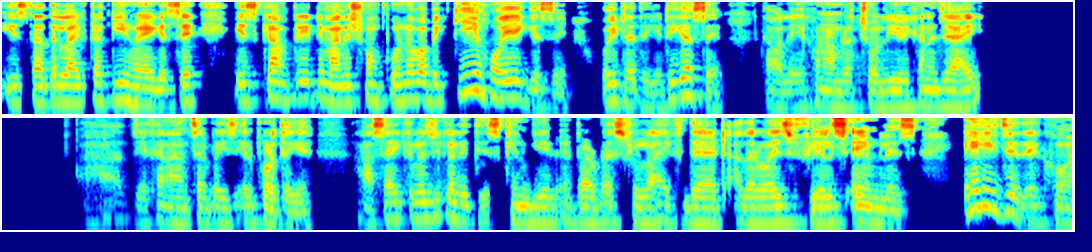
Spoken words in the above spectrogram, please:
is তাদের লাইফটা কি হয়ে গেছে? ইজ কমপ্লিট মানে সম্পূর্ণভাবে কি হয়ে গেছে? ওইটা থেকে, ঠিক আছে? তাহলে এখন আমরা চলি, ওইখানে যাই। যেখানে আনসার পাইছি এরপর থেকে। Psychologically this can give a purpose to life that otherwise feels aimless এই যে দেখুন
